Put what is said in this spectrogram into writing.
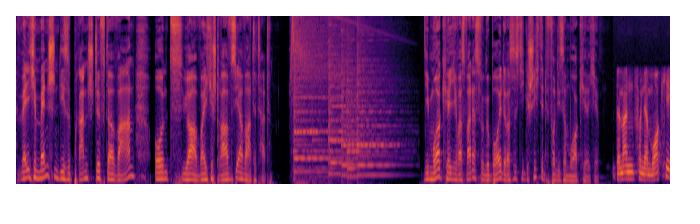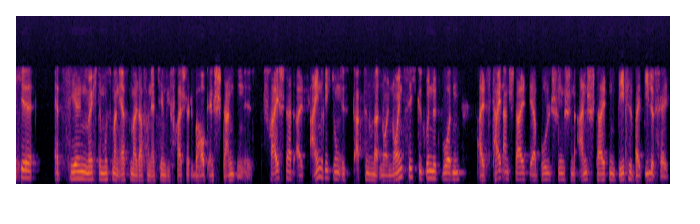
welche Menschen diese Brandstifter waren und ja, welche Strafe sie erwartet hat. Die Moorkirche, was war das für ein Gebäude? Was ist die Geschichte von dieser Moorkirche? Wenn man von der Moorkirche erzählen möchte, muss man erstmal davon erzählen, wie Freistadt überhaupt entstanden ist. Freistadt als Einrichtung ist 1899 gegründet worden als Teilanstalt der Bolschwingschen Anstalten Bethel bei Bielefeld.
